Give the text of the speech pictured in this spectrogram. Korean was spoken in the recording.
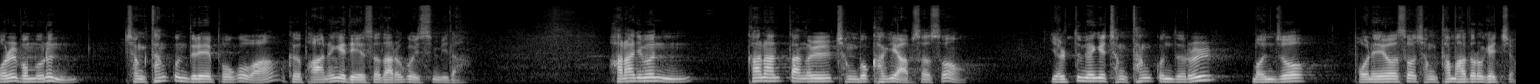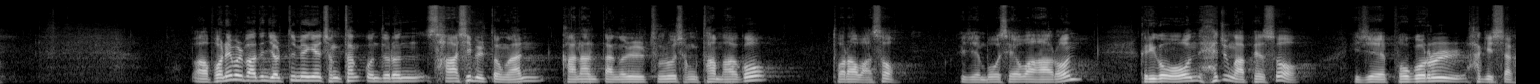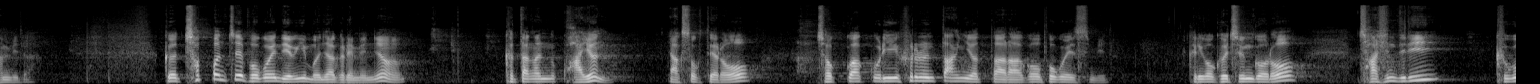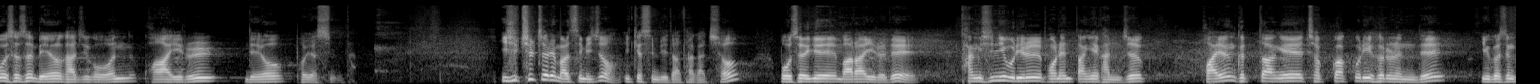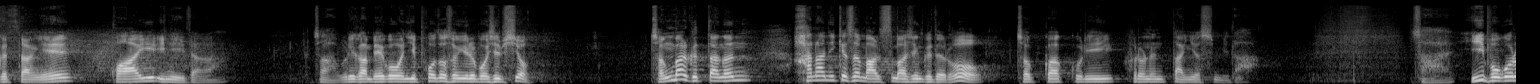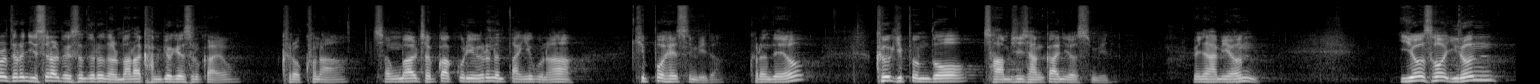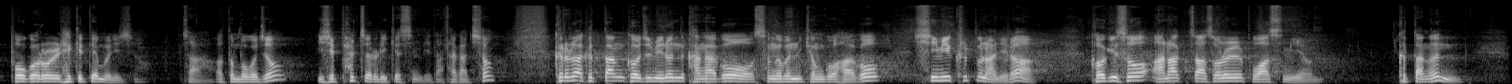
오늘 본문은 정탐꾼들의 보고와 그 반응에 대해서 다루고 있습니다. 하나님은 가나안 땅을 정복하기에 앞서서 12명의 정탐꾼들을 먼저 보내어서 정탐하도록 했죠. 어, 보냄을 받은 12명의 정탐꾼들은 40일 동안 가나안 땅을 두루 정탐하고 돌아와서 이제 모세와 아론 그리고 온 해중 앞에서 이제 보고를 하기 시작합니다. 그 첫 번째 보고의 내용이 뭐냐 그러면요. 그 땅은 과연 약속대로 적과 꿀이 흐르는 땅이었다라고 보고했습니다. 그리고 그 증거로 자신들이 그곳에서 메어 가지고 온 과일을 내어 보였습니다. 27절의 말씀이죠. 읽겠습니다. 다 같이요. 모세에게 말하 이르되 당신이 우리를 보낸 땅에 간즉 과연 그 땅에 적과 꿀이 흐르는데 이것은 그 땅에 과일이니다. 자, 우리가 메고 온 이 포도송이를 보십시오. 정말 그 땅은 하나님께서 말씀하신 그대로 적과 꿀이 흐르는 땅이었습니다. 자, 이 보고를 들은 이스라엘 백성들은 얼마나 감격했을까요? 그렇구나. 정말 적과 꿀이 흐르는 땅이구나. 기뻐했습니다. 그런데요, 그 기쁨도 잠시 잠깐이었습니다. 왜냐하면 이어서 이런 보고를 했기 때문이죠. 자, 어떤 보고죠? 28절을 읽겠습니다. 다 같이요. 그러나 그 땅 거주민은 강하고 성읍은 견고하고 힘이 클 뿐 아니라 거기서 안악 자손을 보았으며 그 땅은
